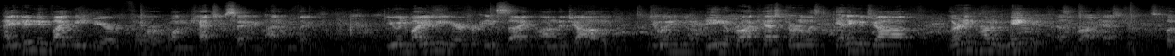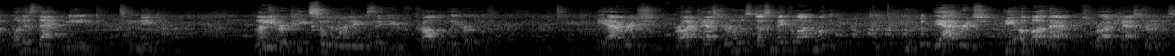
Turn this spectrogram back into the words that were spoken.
Now, you didn't invite me here for one catchy saying, I don't think. You invited me here for insight on the job of doing, being a broadcast journalist, getting a job, learning how to make it as a broadcast journalist. But what does that mean to make it? Let me repeat some warnings that you've probably heard before. The average broadcast journalist doesn't make a lot of money. The average, the above average broadcast journalist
